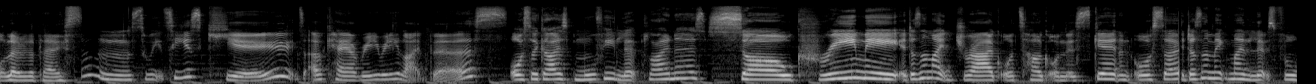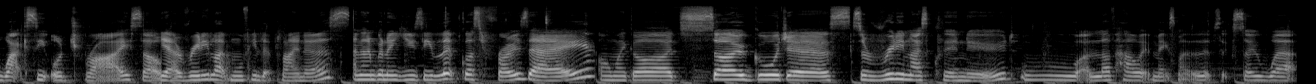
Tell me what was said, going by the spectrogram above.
all over the place. Hmm, sweet tea is cute. Okay, I really, really like this. Also guys, Morphe lip liners, so creamy. It doesn't like drag or tug on the skin and also it doesn't make my lips feel waxy or dry. So yeah, I really like Morphe lip liners. And then I'm gonna use the Lip Gloss Frose. Oh my god, so gorgeous. It's a really nice clear nude. Ooh, I love how it makes my lips look so wet.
